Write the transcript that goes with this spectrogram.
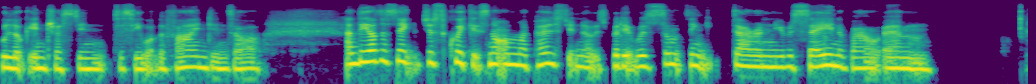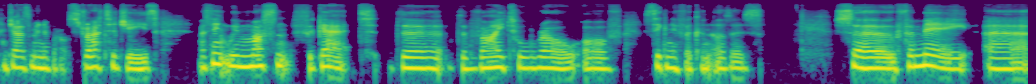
will look interesting to see what the findings are. And the other thing, just quick, it's not on my post-it notes, but it was something Darren you were saying about um, Jasmine about strategies. I think we mustn't forget the the vital role of significant others. So for me, uh,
